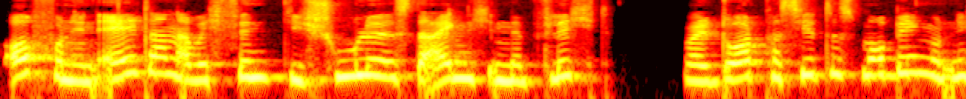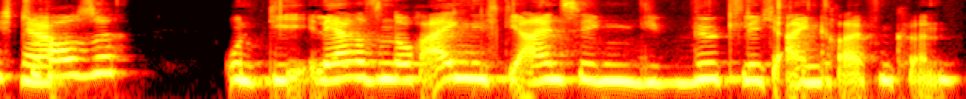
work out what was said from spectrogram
Auch von den Eltern, aber ich finde, die Schule ist da eigentlich in der Pflicht, weil dort passiert das Mobbing und nicht Ja. zu Hause. Und die Lehrer sind auch eigentlich die einzigen, die wirklich eingreifen können.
